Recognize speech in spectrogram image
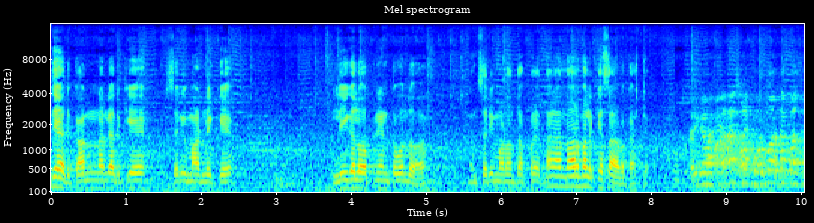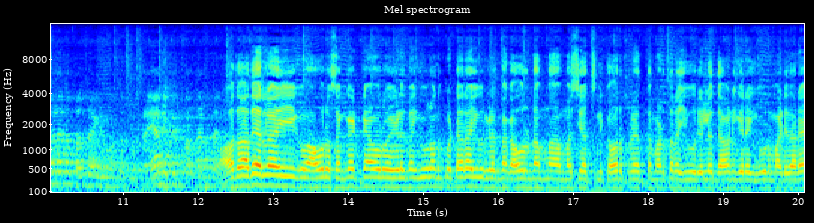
ಇದೆ, ಅದು ಕಾನೂನಲ್ಲಿ ಅದಕ್ಕೆ ಸರಿ ಮಾಡಲಿಕ್ಕೆ ಲೀಗಲ್ ಒಪಿನಿಯನ್ ತೊಗೊಂಡು ಒಂದು ಸರಿ ಮಾಡುವಂಥ ಪ್ರಯತ್ನ ನಾರ್ಮಲ್ ಕೇಸ್ ಆಗ್ಬೇಕಷ್ಟೇ. ಅದು ಅದೇ ಅಲ್ಲ, ಈಗ ಅವರು ಸಂಘಟನೆ ಅವರು ಹೇಳಿದ್ಮ್ಯಾಗ ಇವ್ರೊಂದು ಕೊಟ್ಟಾರ, ಇವ್ರು ಹೇಳಿದ್ಮ್ಯಾಗ ಅವ್ರು ನಮ್ಮ ಮಸಿ ಹಚ್ಲಿಕ್ಕೆ ಅವ್ರು ಪ್ರಯತ್ನ ಮಾಡ್ತಾರೆ, ಇವ್ರು ಎಲ್ಲೋ ದಾವಣಗೆರೆಗೆ ಇವ್ರು ಮಾಡಿದ್ದಾರೆ.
